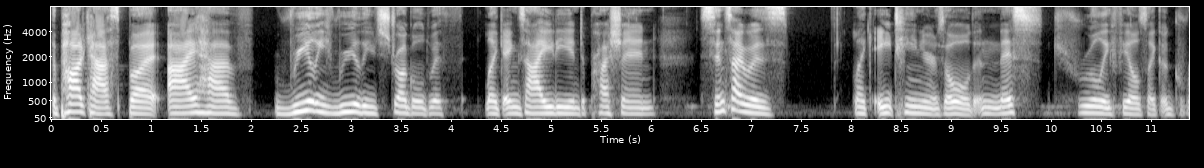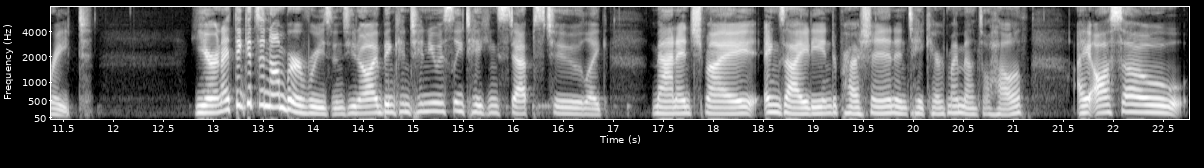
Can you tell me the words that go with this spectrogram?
the podcast, but I have really, really struggled with like anxiety and depression since I was like 18 years old. And this truly feels like a great year. And I think it's a number of reasons. You know, I've been continuously taking steps to like manage my anxiety and depression and take care of my mental health. I also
